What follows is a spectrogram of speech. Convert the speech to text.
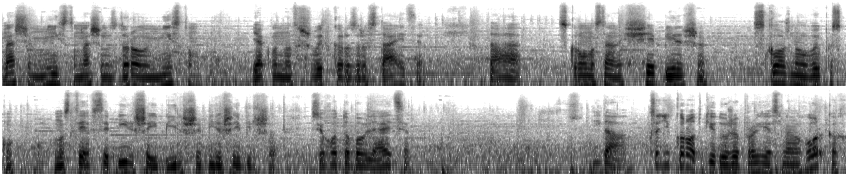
нашим містом, нашим здоровим містом, як воно швидко розростається. Та скоро воно стане ще більше. З кожного випуску воно стає все більше і більше, більше і більше. Всього додається. Да. Кстати, короткий дуже проїзд на горках.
